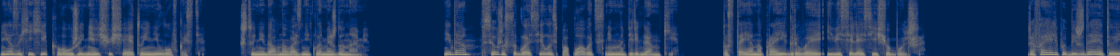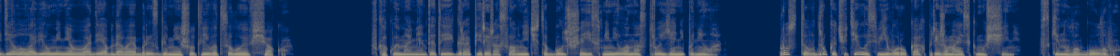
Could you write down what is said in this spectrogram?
Я захихикала, уже не ощущая той неловкости, что недавно возникла между нами. И да, все же согласилась поплавать с ним на перегонки, постоянно проигрывая и веселясь еще больше. Рафаэль, побеждая, то и дело ловил меня в воде, обдавая брызгами и шутливо целуя в щеку. В какой момент эта игра переросла в нечто большее и сменила настрой, я не поняла. Просто вдруг очутилась в его руках, прижимаясь к мужчине. Вскинула голову,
